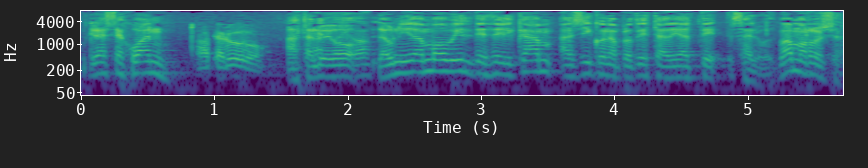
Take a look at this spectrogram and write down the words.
Gracias, Juan. Hasta luego. Hasta luego. La unidad móvil desde el CAM, allí con la protesta de ATE Salud. Vamos, Roger.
